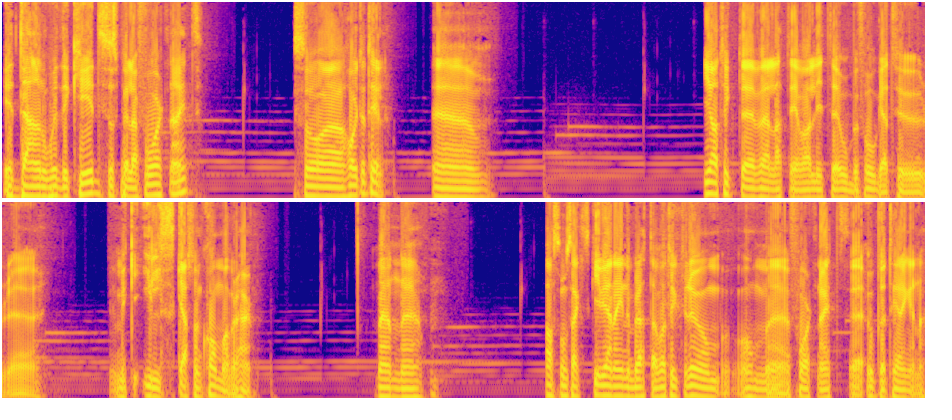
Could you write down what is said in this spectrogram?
är down with the kids och spelar Fortnite? Så uh, hojta till. Uh, jag tyckte väl att det var lite obefogat hur, hur mycket ilska som kom av det här. Men uh, ja, som sagt, skriv gärna in och berätta. Vad tyckte du om, om Fortnite-uppdateringarna?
